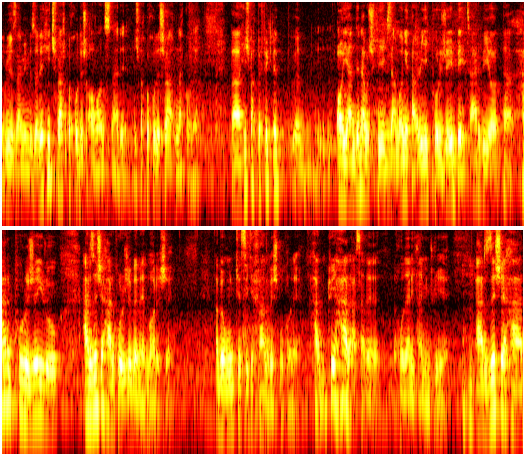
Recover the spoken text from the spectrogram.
روی زمین بذاره هیچ وقت به خودش آوانس نده هیچ وقت به خودش رحم نکنه و هیچ وقت به فکر آینده نباشه که یک زمانی قرار یک پروژه بهتر بیاد نه. هر پروژه رو ارزش هر پروژه به معمارشه و به اون کسی که خلقش می‌کنه. توی هر اثر هنری همینجوریه. ارزش هر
